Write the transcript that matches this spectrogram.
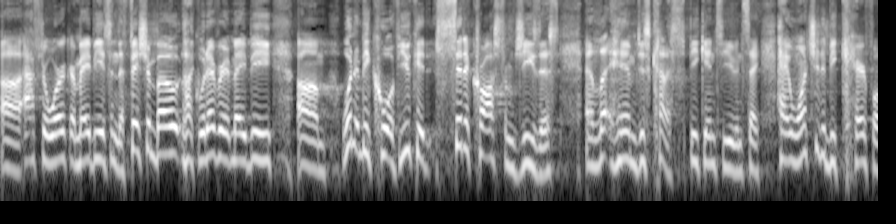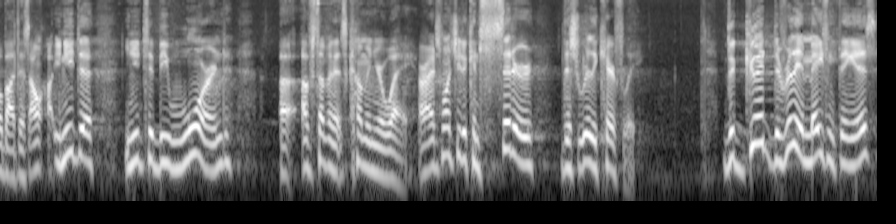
uh, after work, or maybe it's in the fishing boat, like whatever it may be. Um, wouldn't it be cool if you could sit across from Jesus and let him just kind of speak into you and say, Hey, I want you to be careful about this. I, you, need to, you need to be warned uh, of something that's coming your way. All right, I just want you to consider this really carefully. The good, the really amazing thing is,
